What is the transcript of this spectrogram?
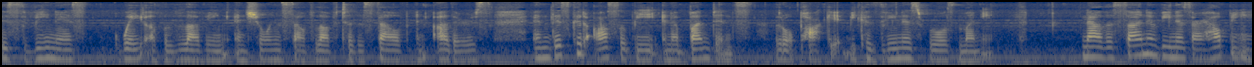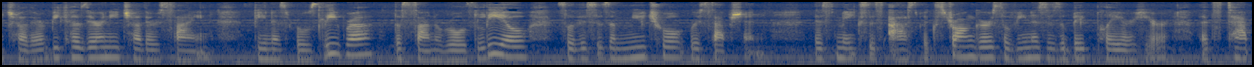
this Venus way of loving and showing self love to the self and others. And this could also be an abundance little pocket because Venus rules money. Now, the Sun and Venus are helping each other because they're in each other's sign. Venus rules Libra, the Sun rules Leo, so this is a mutual reception. This makes this aspect stronger, so Venus is a big player here. Let's tap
